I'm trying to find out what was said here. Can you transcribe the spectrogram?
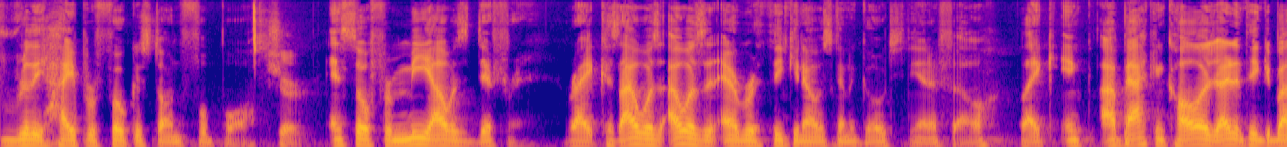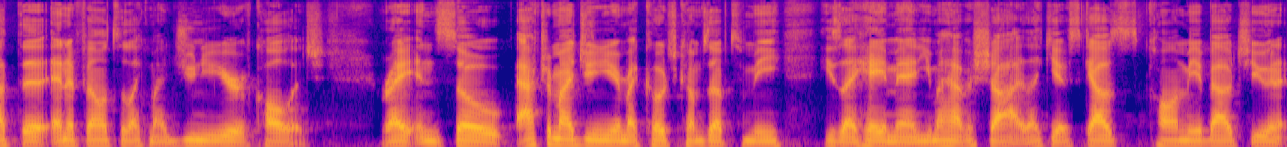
really hyper focused on football. sure, And so for me, I was different, right? Because I was I wasn't ever thinking I was going to go to the NFL. Like in, uh, back in college, I didn't think about the NFL until like my junior year of college, right? And so after my junior year, my coach comes up to me. He's like, "Hey, man, you might have a shot. Like you have scouts calling me about you." And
